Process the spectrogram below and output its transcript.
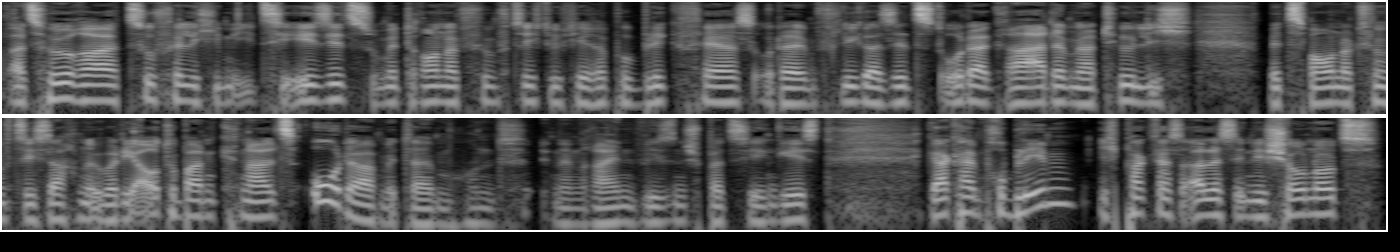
als Hörer zufällig im ICE sitzt und mit 350 durch die Republik fährst oder im Flieger sitzt oder gerade natürlich mit 250 Sachen über die Autobahn knallst oder mit deinem Hund in den Rheinwiesen spazieren gehst. Gar kein Problem. Ich pack das alles in die Shownotes,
